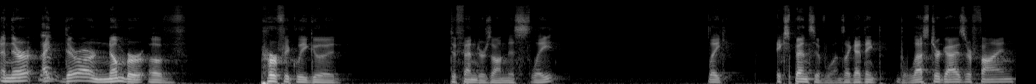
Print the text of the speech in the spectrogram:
And there I, there are a number of perfectly good defenders on this slate. Like expensive ones. Like I think the Leicester guys are fine.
